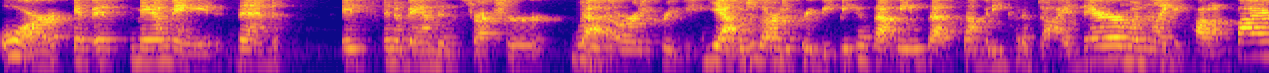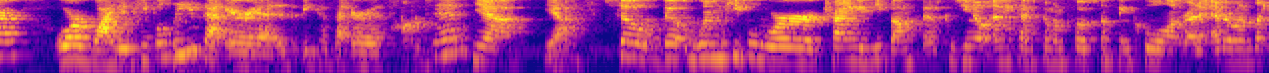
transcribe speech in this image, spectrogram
or if it's man made, then it's an abandoned structure Which that is already creepy. yeah, which is already creepy because that means that somebody could have died there when like it caught on fire. Or why did people leave that area? Is it because that area is haunted? Yeah. Yeah. So the, when people were trying to debunk this, because you know, anytime someone posts something cool on Reddit, everyone's like,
